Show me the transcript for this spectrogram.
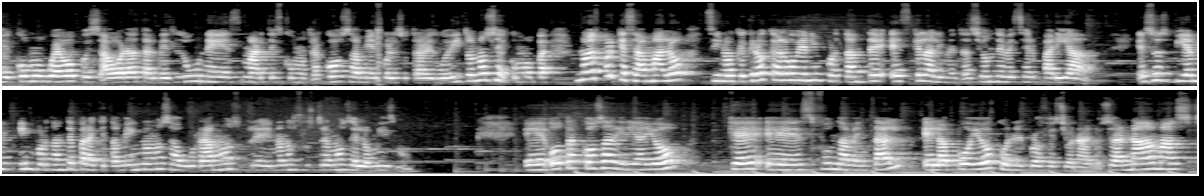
eh, como huevo, pues ahora tal vez lunes, martes como otra cosa, miércoles otra vez huevito, no sé, como no es porque sea malo, sino que creo que algo bien importante es que la alimentación debe ser variada. Eso es bien importante para que también no nos aburramos, eh, no nos frustremos de lo mismo. otra cosa diría yo que es fundamental el apoyo con el profesional. O sea, nada más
